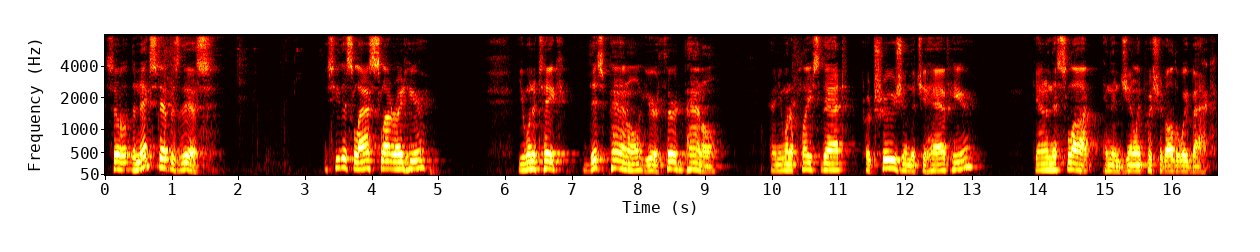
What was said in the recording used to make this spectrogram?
So the next step is this. You see this last slot right here? You want to take this panel, your third panel, and you want to place that protrusion that you have here down in this slot and then gently push it all the way back.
